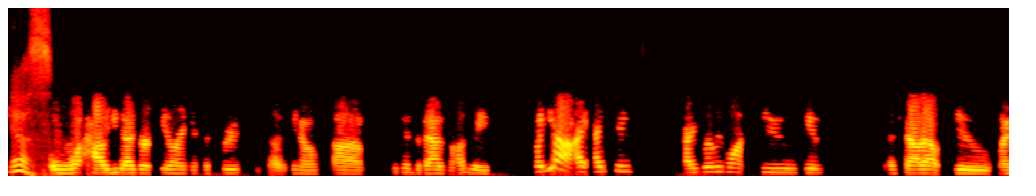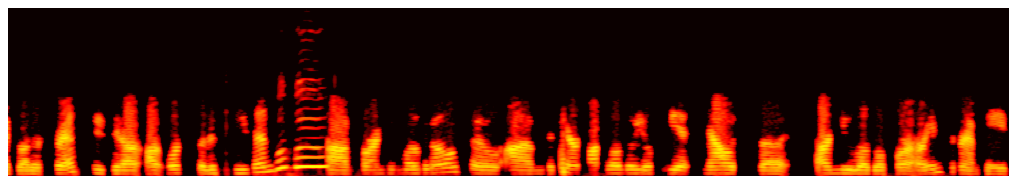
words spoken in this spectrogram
yes what, how you guys are feeling and the truth, uh, you know, uh, the good, the bad, and the ugly. But yeah, I, I think I really want to give a shout out to my brother Chris, who did our artwork for this season uh, for our new logo. So um, the Terror Talk logo, you'll see it now. It's the our new logo for our Instagram page.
